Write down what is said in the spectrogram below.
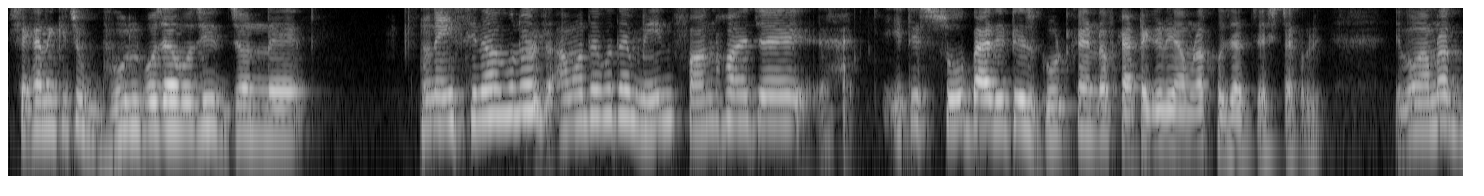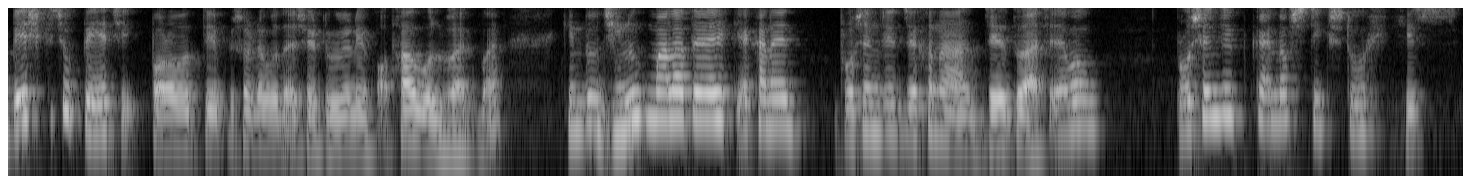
সেখানে কিছু ভুল বোঝাবুঝির জন্যে মানে এই সিনেমাগুলোর আমাদের বোধহয় মেইন ফান হয় যে it is so bad it is good kind of category আমরা খোঁজার চেষ্টা করি। এবং আমরা বেশ কিছু পেয়েছি, পরবর্তী এপিসোডে বোধহয় সেগুলো নিয়ে কথাও বলব একবার। কিন্তু ঝিনুক মালাতে এখানে প্রসেনজিৎ যেখানে যেহেতু আছে এবং Prosenjit kind of sticks to his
